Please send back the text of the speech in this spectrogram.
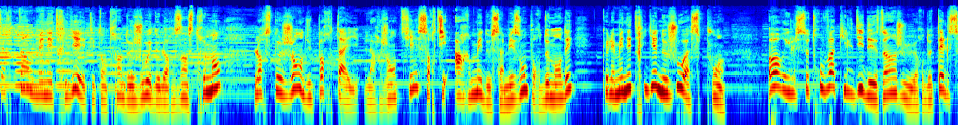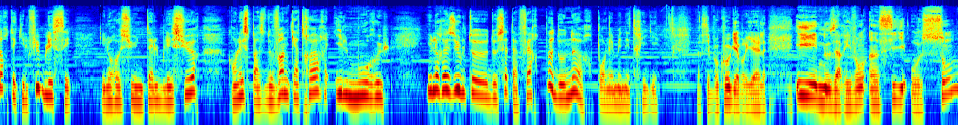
Certains ménétriers étaient en train de jouer de leurs instruments lorsque Jean du Portail, l'argentier, sortit armé de sa maison pour demander que les ménétriers ne jouent à ce point. Or, il se trouva qu'il dit des injures, de telle sorte qu'il fut blessé. Il reçut une telle blessure qu'en l'espace de 24 heures, il mourut. Il résulte de cette affaire peu d'honneur pour les ménétriers. Merci beaucoup, Gabriel. Et nous arrivons ainsi au son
